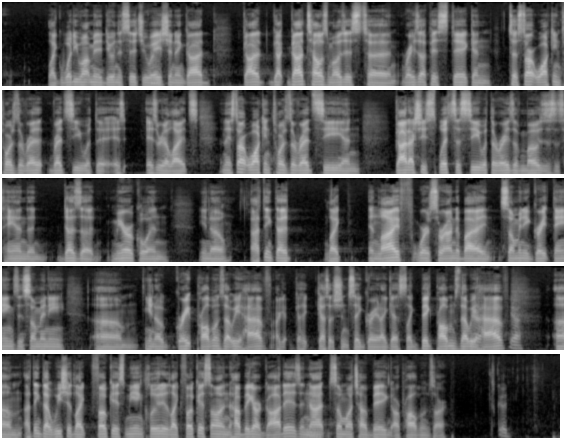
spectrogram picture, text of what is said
like what do you want me to do in this situation?" And God God, God, God tells Moses to raise up his stick and to start walking towards the Red, Red Sea with the is, Israelites. And they start walking towards the Red Sea, and God actually splits the sea with the raise of Moses' hand and does a miracle. And, you know, I think that, like, in life, we're surrounded by so many great things and so many, um, you know, great problems that we have. I guess I shouldn't say great, I guess, like big problems that we yeah, have. Yeah um, I think that we should like focus, me included, like focus on how big our God is and mm. not so much how big our problems are. It's good.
